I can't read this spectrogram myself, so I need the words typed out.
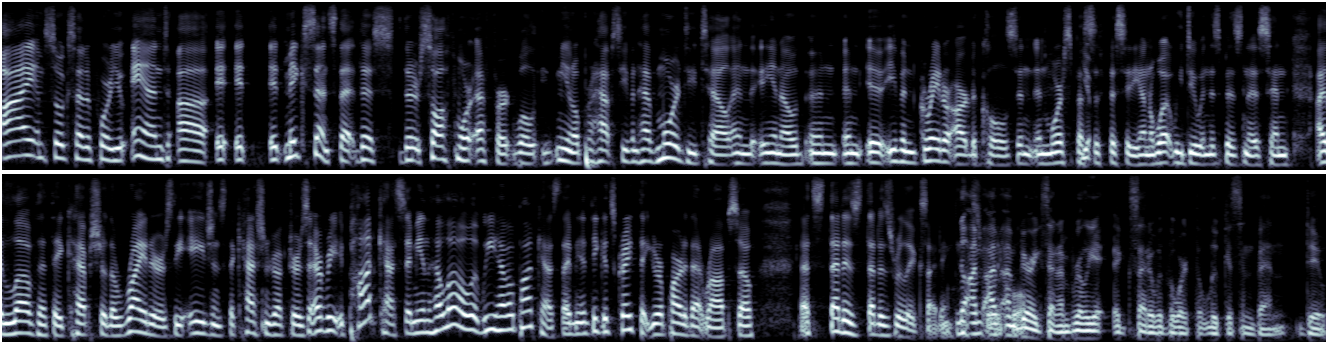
I am so excited for you, and uh, it, it it makes sense that this their sophomore effort will you know perhaps even have more detail and you know and, and uh, even greater articles and, and more specificity on what we do in this business. And I love that they capture the writers, the agents, the casting directors, every podcast. I mean, hello, we have a podcast. I mean, I think it's great that you're a part of that, Rob. So that's that is that is really exciting. No, That's I'm, really I'm, I'm very excited. I'm really excited with the work that Lucas and Ben do.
